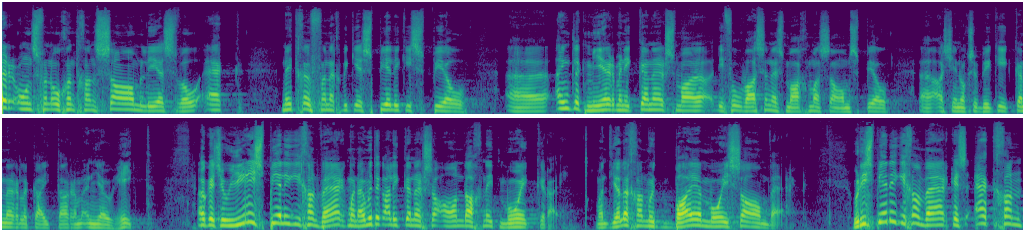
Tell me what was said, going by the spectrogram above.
voor ons vanoggend gaan saam lees, wil ek net gou vinnig 'n bietjie speletjie speel. Uh eintlik meer met die kinders, maar die volwassenes mag maar saam speel uh, as jy nog so 'n bietjie kinderlikheid darm in jou het. Okay, so hierdie speletjie gaan werk, maar nou moet ek al die kinders se aandag net mooi kry, want julle gaan moet baie mooi saamwerk. Hoe die speletjie gaan werk is ek gaan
